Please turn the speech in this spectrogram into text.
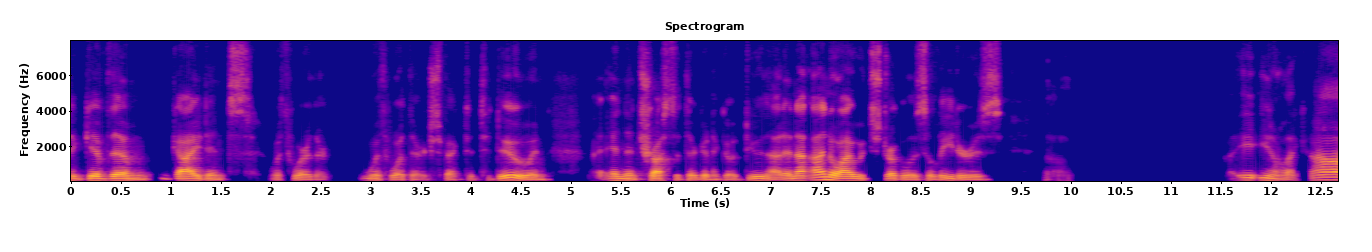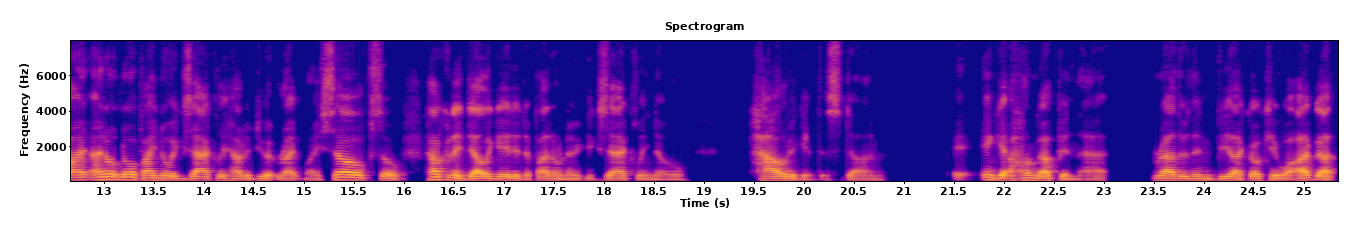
to give them guidance with where they're with what they're expected to do and and then trust that they're going to go do that. And I, I, know i would struggle as a leader is uh, you know like oh, I, I don't know if i know exactly how to do it right myself so how can i delegate it if i don't know exactly know how to get this done? And get hung up in that rather than be like okay well i've got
